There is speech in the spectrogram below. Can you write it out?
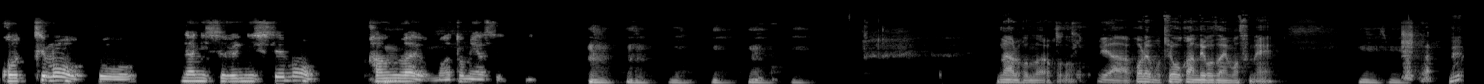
こっちも、こう、何するにしても、考えをまとめやすい。うん。なるほど、なるほど。いやーこれも共感でございますね。うんうん、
